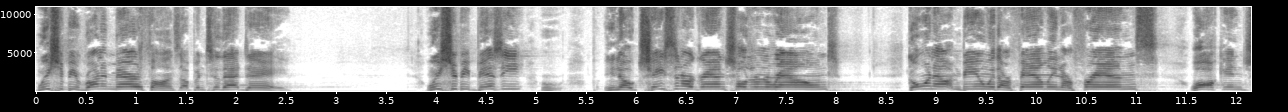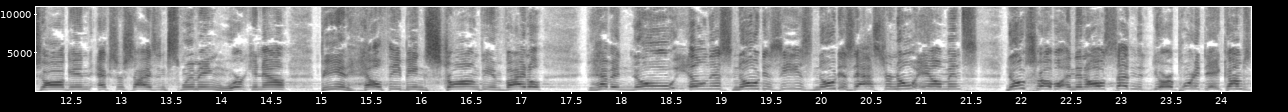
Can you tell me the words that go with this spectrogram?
we should be running marathons up until that day. We should be busy, you know, chasing our grandchildren around, going out and being with our family and our friends, walking, jogging, exercising, swimming, working out, being healthy, being strong, being vital, having no illness, no disease, no disaster, no ailments, no trouble. And then all of a sudden, your appointed day comes,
